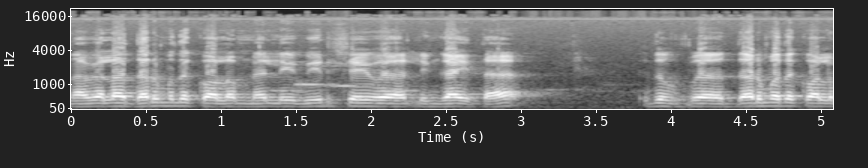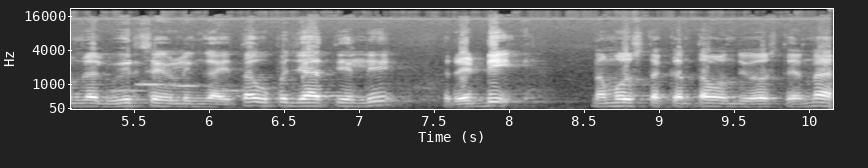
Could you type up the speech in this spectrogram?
ನಾವೆಲ್ಲ ಧರ್ಮದ ಕಾಲಮ್ನಲ್ಲಿ ವೀರಶೈವ ಲಿಂಗಾಯತ, ಇದು ಧರ್ಮದ ಕಾಲಮ್ನಲ್ಲಿ ವೀರಶೈವ ಲಿಂಗಾಯತ, ಉಪಜಾತಿಯಲ್ಲಿ ರೆಡ್ಡಿ ನಮೂದಿಸ್ತಕ್ಕಂಥ ಒಂದು ವ್ಯವಸ್ಥೆಯನ್ನು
